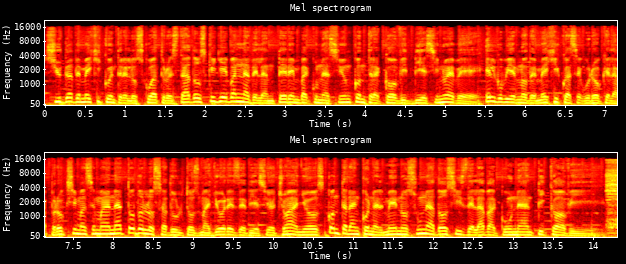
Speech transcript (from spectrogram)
Ciudad de México entre los cuatro estados que llevan la delantera en vacunación contra COVID-19. El gobierno de México aseguró que la próxima semana todos los adultos mayores de 18 años contarán con al menos una dosis de la vacuna anti-COVID.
